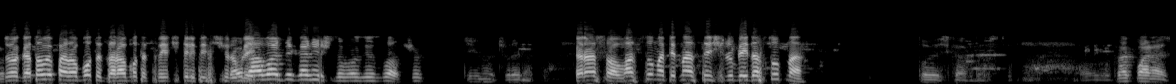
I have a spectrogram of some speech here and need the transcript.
Все, готовы поработать, заработать свои 4000 Ну, рублей? давайте, конечно, Владислав, что тянуть время -то? Хорошо, у вас сумма 15 тысяч рублей доступна? То есть как доступно? Как понять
